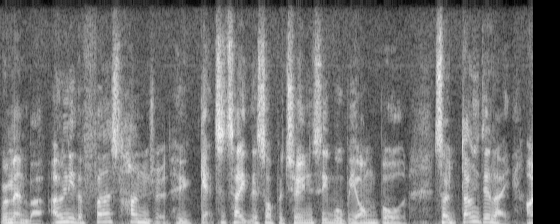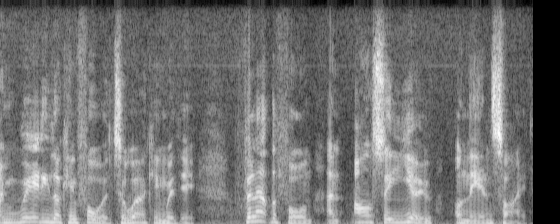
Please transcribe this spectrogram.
Remember, only the first hundred who get to take this opportunity will be on board. So don't delay. I'm really looking forward to working with you. Fill out the form and I'll see you on the inside.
